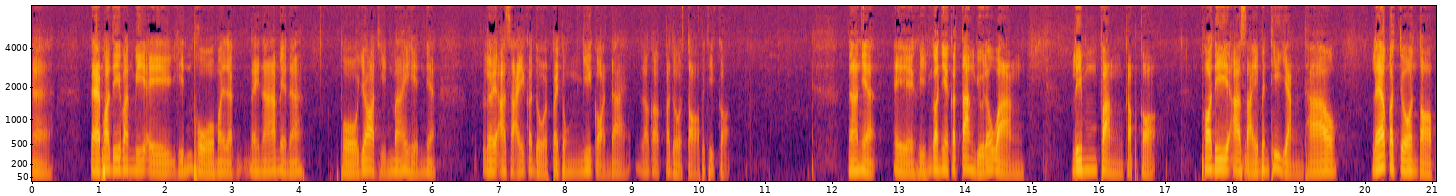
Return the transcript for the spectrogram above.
อ่า แต่พอดีมันมีไอหินโผล่มาจากในน้ำเนี่ยนะโผล่ยอดหินมาให้เห็นเนี่ย เลยอาศัยกระโดดไปตรงนี้ก่อนได้ แล้วก็กระโดดต่อไปที่เกาะนะเนี่ยไอหินก้อนนี้ก็ตั้งอยู่ระหว่างริมฝั่งกับเกาะ พอดีอาศัยเป็นที่หยั่งเท้า แล้วกระโจนต่อไป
